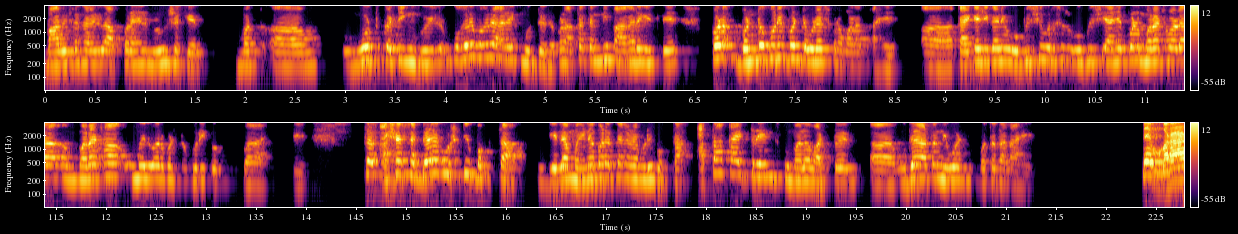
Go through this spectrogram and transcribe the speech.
महाविकास आघाडीला अप्पर हँड मिळू शकेल मग वोट कटिंग होईल वगैरे वगैरे अनेक मुद्दे होते. पण आता त्यांनी माघार घेतली पण बंडखोरी पण तेवढ्याच प्रमाणात आहे. काही काही ठिकाणी ओबीसी वर्सेस ओबीसी आहे पण मराठवाडा मराठा उमेदवार बंडखोरी करून आहे. तर अशा सगळ्या गोष्टी बघता गेल्या महिन्याभरातल्या घडामोडी बघता आता काय ट्रेंड तुम्हाला वाटतोय? उद्या आता निवड मतदान आहे. नाही मरा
